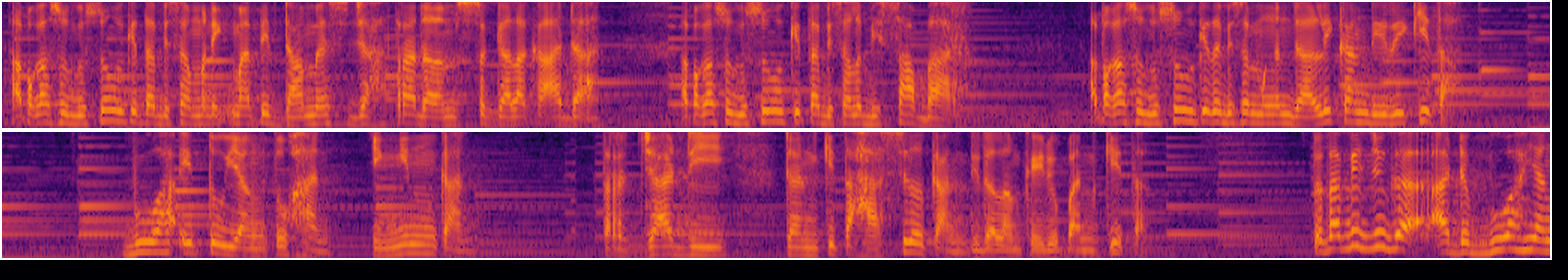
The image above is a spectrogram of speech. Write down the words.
Apakah sungguh-sungguh kita bisa menikmati damai sejahtera dalam segala keadaan? Apakah sungguh-sungguh kita bisa lebih sabar? Apakah sungguh-sungguh kita bisa mengendalikan diri kita? Buah itu yang Tuhan inginkan terjadi dan kita hasilkan di dalam kehidupan kita. Tetapi juga ada buah yang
